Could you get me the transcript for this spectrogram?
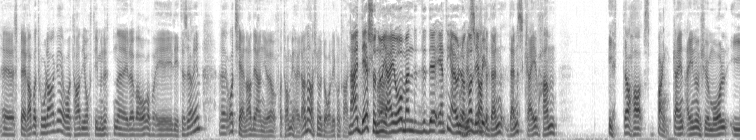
Eh, spille på to-laget og ta de 80 minuttene i løpet av året på, i Eliteserien. Eh, og tjene det han gjør. For Tommy Høiland har ikke noe dårlig kontrakt. Nei, det skjønner jo jeg òg, men én ting er jo lønna. Husk at den, den skrev han etter å ha banka inn 21 mål i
